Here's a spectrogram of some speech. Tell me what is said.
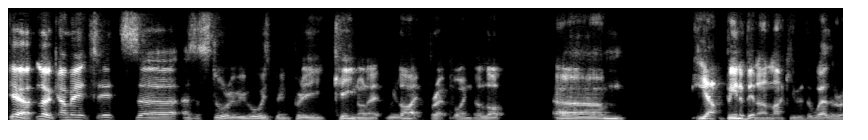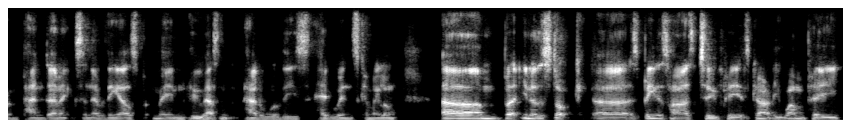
Yeah, look, I mean, it's it's uh, as a story, we've always been pretty keen on it. We like Brett Boynton a lot. Um, he has been a bit unlucky with the weather and pandemics and everything else, but I mean, who hasn't had all of these headwinds coming along? Um, but you know, the stock uh, has been as high as 2p. It's currently 1p.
